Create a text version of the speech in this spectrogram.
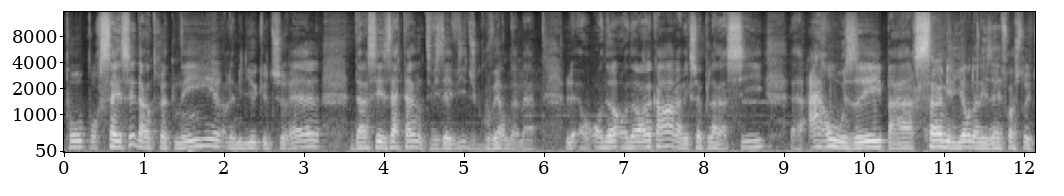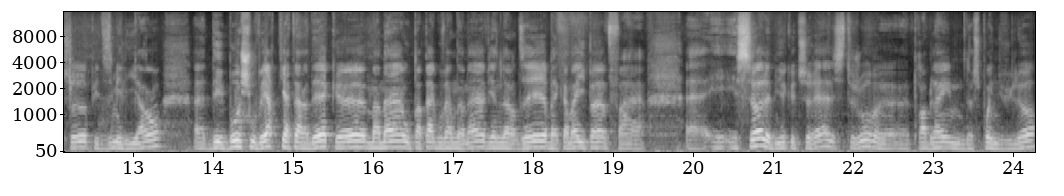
pour, cesser d'entretenir le milieu culturel dans ses attentes vis-à-vis du gouvernement. On, a, a encore, avec ce plan-ci, euh, arrosé par 100 millions dans les infrastructures, puis 10 millions, euh, des bouches ouvertes qui attendaient que maman ou papa gouvernement viennent leur dire ben, comment ils peuvent faire. Euh, et, ça, le milieu culturel, c'est toujours un problème de ce point de vue-là,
